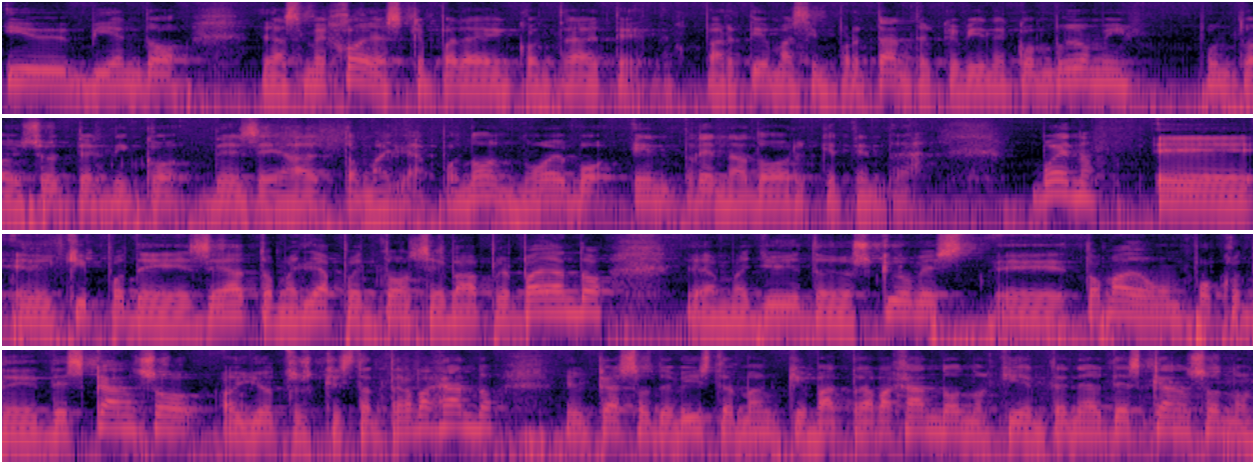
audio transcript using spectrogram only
ir viendo las mejoras que pueda encontrar el técnico. Partido más importante que viene con Brumi, punto de técnico desde Alto Mayapo, ¿no? nuevo entrenador que tendrá. Bueno, eh, el equipo de Zeato Mayapo entonces va preparando. La mayoría de los clubes eh, tomaron un poco de descanso. Hay otros que están trabajando. El caso de Wisterman que va trabajando, no quieren tener descanso, no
